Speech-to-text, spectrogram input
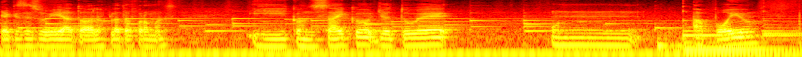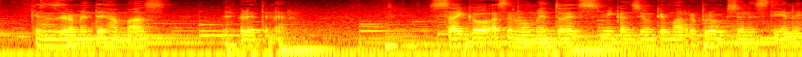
ya que se subía a todas las plataformas. Y con Psycho yo tuve un apoyo que sinceramente jamás esperé tener. Psycho hasta el momento es mi canción que más reproducciones tiene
